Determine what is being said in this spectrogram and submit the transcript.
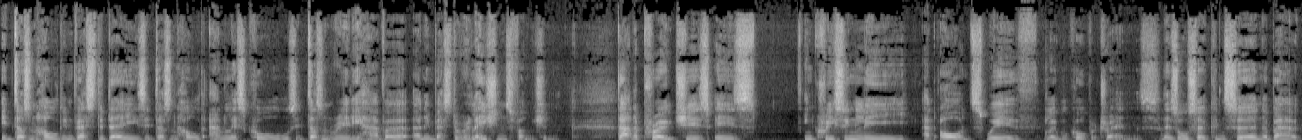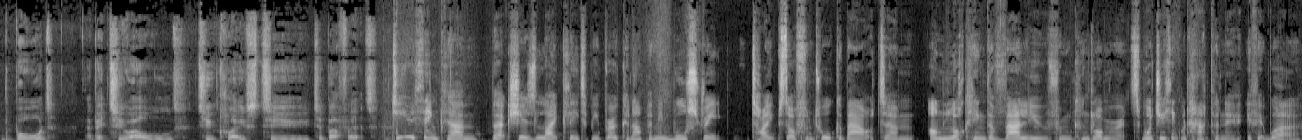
It doesn't hold investor days, it doesn't hold analyst calls, it doesn't really have a, an investor relations function. That approach is is increasingly at odds with global corporate trends. There's also concern about the board a bit too old, too close to, to Buffett. Do you think um, Berkshire is likely to be broken up? I mean, Wall Street types often talk about um, unlocking the value from conglomerates. What do you think would happen if it were?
